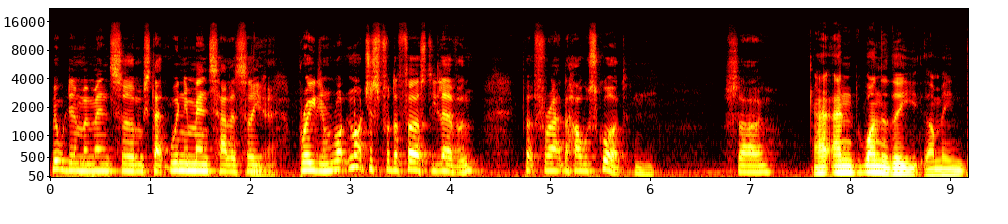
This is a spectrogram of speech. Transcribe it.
building momentum. It's that winning mentality, Yeah. breeding not just for the first eleven, but throughout the whole squad. Mm. So A- And one of the, I mean,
